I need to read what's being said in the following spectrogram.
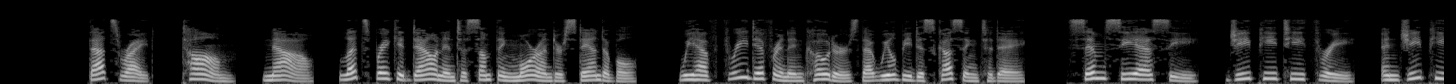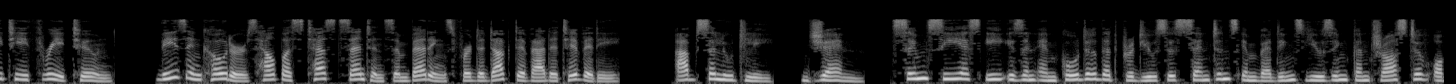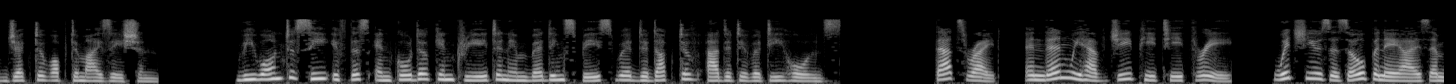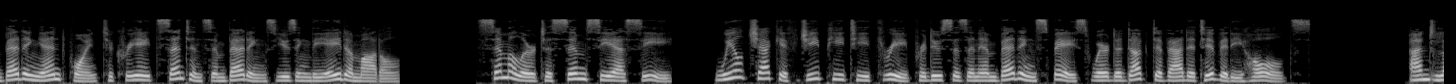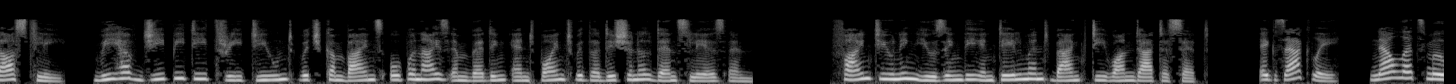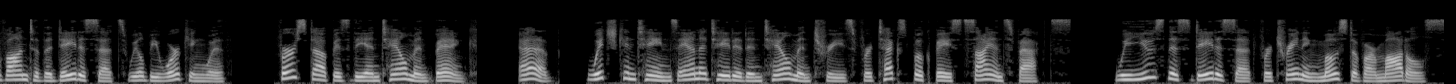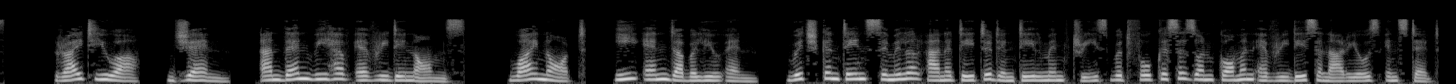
That's right, Tom. Now, let's break it down into something more understandable. We have three different encoders that we'll be discussing today SimCSE, GPT 3, and GPT 3 tuned. These encoders help us test sentence embeddings for deductive additivity. Absolutely. Jen. SimCSE is an encoder that produces sentence embeddings using contrastive objective optimization. We want to see if this encoder can create an embedding space where deductive additivity holds. That's right. And then we have GPT-3, which uses OpenAI's embedding endpoint to create sentence embeddings using the ADA model. Similar to SimCSE, we'll check if GPT-3 produces an embedding space where deductive additivity holds. And lastly, we have GPT-3 tuned which combines OpenAI's embedding endpoint with additional dense layers and fine-tuning using the Entailment Bank T1 dataset. Exactly. Now let's move on to the datasets we'll be working with. First up is the Entailment Bank, EB, which contains annotated entailment trees for textbook-based science facts. We use this dataset for training most of our models. Right you are. Jen. And then we have everyday norms. Why not? ENWN, which contains similar annotated entailment trees but focuses on common everyday scenarios instead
